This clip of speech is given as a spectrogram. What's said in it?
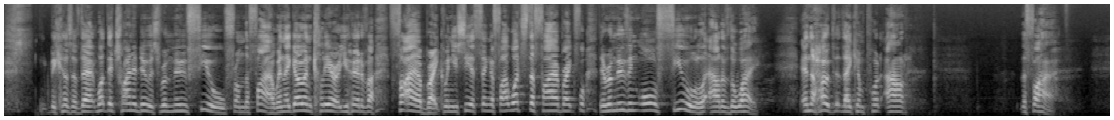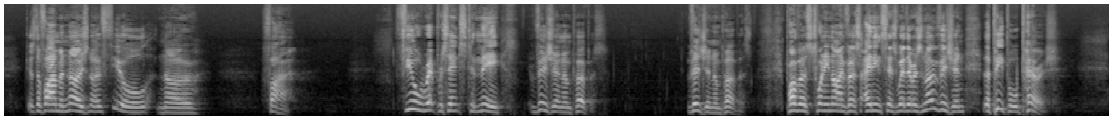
because of that. What they're trying to do is remove fuel from the fire. When they go and clear it, you heard of a fire break. When you see a thing of fire, what's the fire break for? They're removing all fuel out of the way in the hope that they can put out the fire. Because the fireman knows no fuel, no fire. Fuel represents to me vision and purpose. Vision and purpose. Proverbs 29, verse 18 says, Where there is no vision, the people perish.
